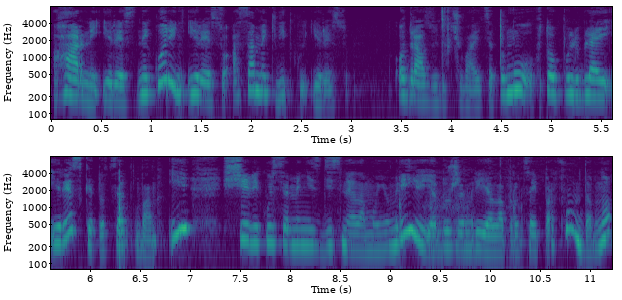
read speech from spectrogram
Гарний ірис. Не корінь ірису, а саме квітку ірису. Одразу відчувається. Тому хто полюбляє іриски, то це вам. І ще Вікуся мені здійснила мою мрію. Я дуже мріяла про цей парфум давно.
